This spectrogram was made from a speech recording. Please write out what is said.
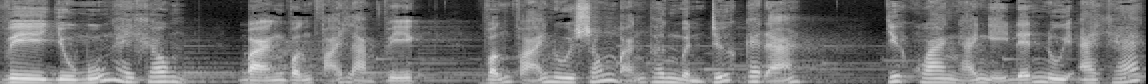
Vì dù muốn hay không, bạn vẫn phải làm việc, vẫn phải nuôi sống bản thân mình trước cái đã. Chứ khoan hãy nghĩ đến nuôi ai khác,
